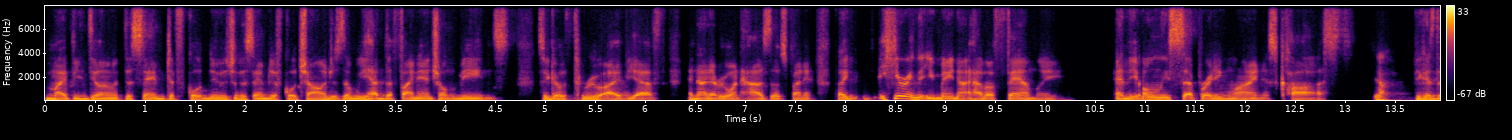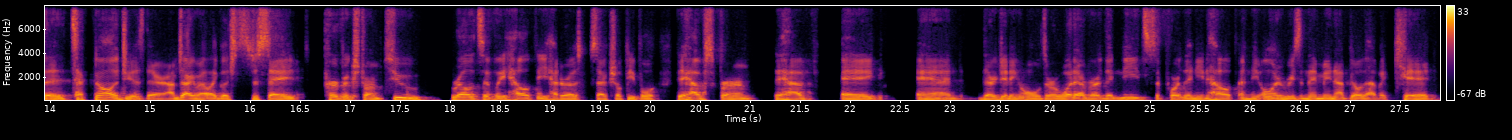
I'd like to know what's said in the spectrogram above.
might be dealing with the same difficult news or the same difficult challenges that we had the financial means to go through IVF, and not everyone has those financial. Like hearing that you may not have a family, and the mm-hmm. only separating line is cost. Yeah. Because the technology is there. I'm talking about like let's just say perfect storm. Two relatively healthy heterosexual people. They have sperm. They have egg. and they're getting older or whatever, they need support, they need help. And the only reason they may not be able to have a kid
